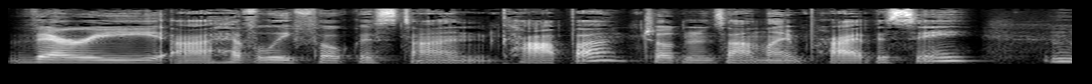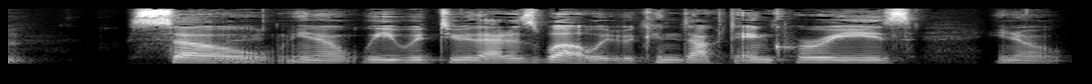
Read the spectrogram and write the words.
very uh, heavily focused on COPPA, Children's Online Privacy. Mm. So, you know, we would do that as well. We would conduct inquiries. You know,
